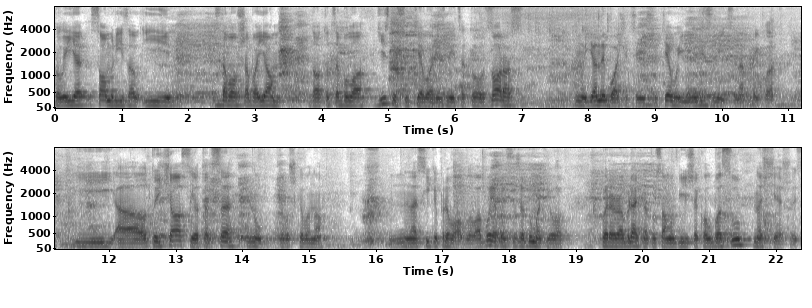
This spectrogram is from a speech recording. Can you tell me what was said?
коли я сам різав і здавав шабаям, да, то це була дійсно суттєва різниця, то зараз ну, я не бачу цієї суттєвої різниці, наприклад. І а той час і оте все, ну, трошки воно не наскільки привабливо. Або якось вже думати його переробляти на ту саму більше колбасу, на ще щось.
